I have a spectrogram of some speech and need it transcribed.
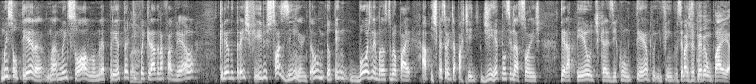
mãe solteira, uma mãe solo, uma mulher preta claro. que foi criada na favela criando três filhos sozinha. Então, eu tenho boas lembranças do meu pai, especialmente a partir de reconciliações terapêuticas e com o tempo, enfim. Você Mas você teve um pai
